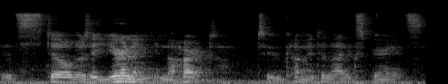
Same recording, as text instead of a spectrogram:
It's still, there's a yearning in the heart to come into that experience.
